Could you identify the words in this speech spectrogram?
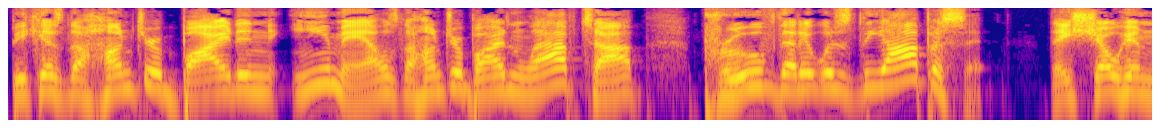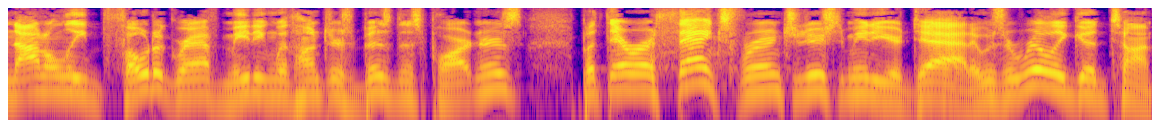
Because the Hunter Biden emails, the Hunter Biden laptop, proved that it was the opposite. They show him not only photograph meeting with Hunter's business partners, but there are thanks for introducing me to your dad. It was a really good time.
